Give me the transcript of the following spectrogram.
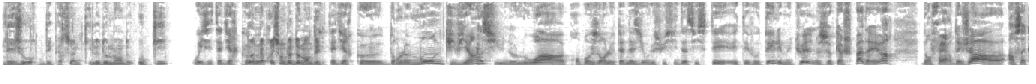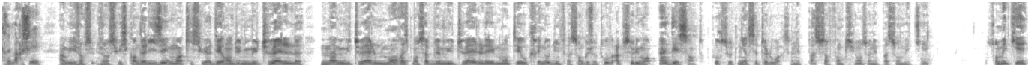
les jours des personnes qui le demandent ou qui oui, c'est-à-dire que donne l'impression de le demander. C'est-à-dire que dans le monde qui vient, si une loi proposant l'euthanasie ou le suicide assisté était votée, les mutuelles ne se cachent pas d'ailleurs d'en faire déjà euh, un sacré marché. Ah oui, j'en suis scandalisé. Moi qui suis adhérent d'une mutuelle, ma mutuelle, mon responsable de mutuelle est monté au créneau d'une façon que je trouve absolument indécente pour soutenir cette loi. Ce n'est pas sa fonction, ce n'est pas son métier. Son métier,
